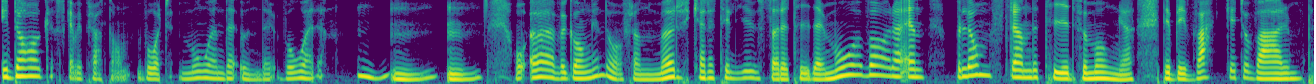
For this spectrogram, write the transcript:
Idag ska vi prata om vårt mående under våren. Mm. Mm, mm. Och övergången då från mörkare till ljusare tider må vara en blomstrande tid för många. Det blir vackert och varmt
